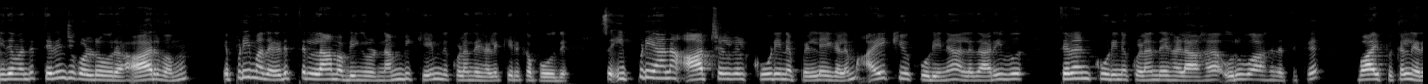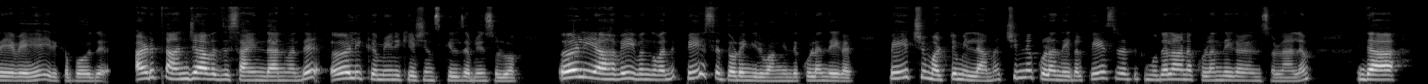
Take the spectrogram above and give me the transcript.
இதை வந்து தெரிஞ்சு கொள்கிற ஒரு ஆர்வமும் எப்படியும் அதை எடுத்துடலாம் அப்படிங்கிற ஒரு நம்பிக்கையும் இந்த குழந்தைகளுக்கு இருக்க போகுது. ஸோ இப்படியான ஆற்றல்கள் கூடின பிள்ளைகளும் ஐக்கிய கூடின அல்லது அறிவு திறன் கூடின குழந்தைகளாக உருவாகிறதுக்கு வாய்ப்புகள் நிறையவே இருக்க போகுது. அடுத்த அஞ்சாவது சைன் தான் வந்து ஏர்லி கம்யூனிகேஷன் ஸ்கில்ஸ் அப்படின்னு சொல்லுவோம் ஏர்லியாகவே இவங்க வந்து பேச தொடங்கிடுவாங்க இந்த குழந்தைகள். பேச்சு மட்டும் இல்லாம சின்ன குழந்தைகள் பேசுறதுக்கு முதலான குழந்தைகள்னு சொன்னாலும் இந்த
